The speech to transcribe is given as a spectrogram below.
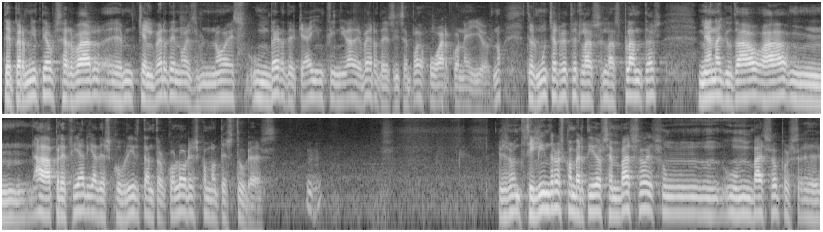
te permite observar eh, que el verde no es, no es un verde, que hay infinidad de verdes y se puede jugar con ellos. ¿no? Entonces muchas veces las, las plantas me han ayudado a, mm, a, apreciar y a descubrir tanto colores como texturas. Son cilindros convertidos en vaso, es un, un vaso pues, eh,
